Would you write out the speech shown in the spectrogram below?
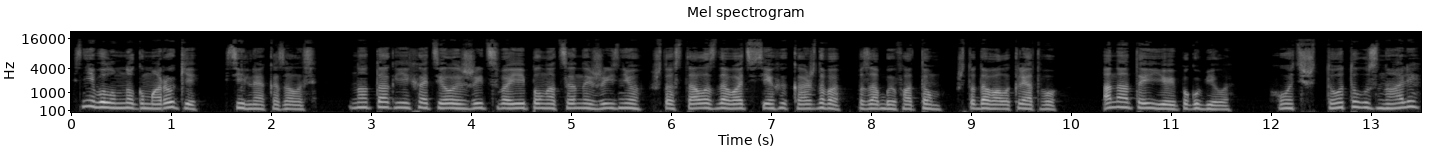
С ней было много мороки, сильной оказалась. Но так ей хотелось жить своей полноценной жизнью, что стала сдавать всех и каждого, позабыв о том, что давала клятву. Она-то ее и погубила. «Хоть что-то узнали?»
